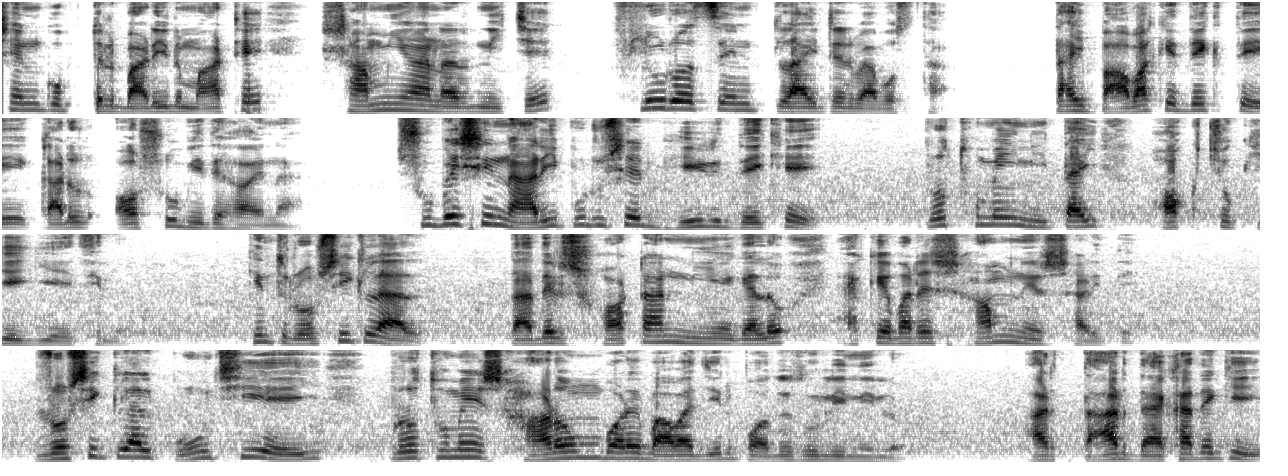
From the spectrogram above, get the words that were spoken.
সেনগুপ্তের বাড়ির মাঠে সামিয়ানার নিচে ফ্লুরোসেন্ট লাইটের ব্যবস্থা। তাই বাবাকে দেখতে কারুর অসুবিধে হয় না। সুবেশী নারী পুরুষের ভিড় দেখে প্রথমেই নিতাই হকচকিয়ে গিয়েছিল। কিন্তু রসিকলাল তাদের শটান নিয়ে গেল একেবারে সামনের সারিতে। রসিকলাল পৌঁছিয়েই প্রথমে সাড়ম্বরে বাবাজির পদধূলি নিল। আর তার দেখা দেখি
